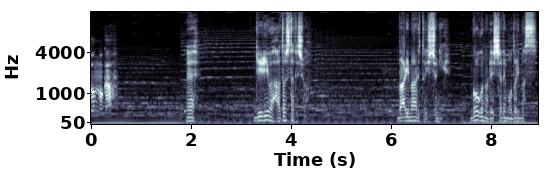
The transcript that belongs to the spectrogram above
戻んのか？ええ。義理は果たしたでしょバリマールと一緒に午後の列車で戻ります。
